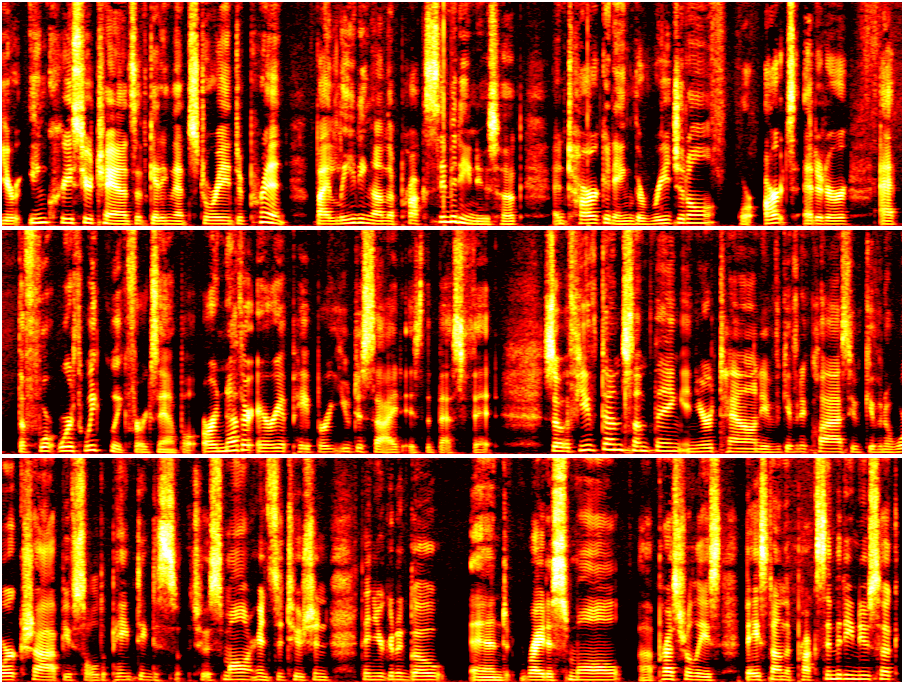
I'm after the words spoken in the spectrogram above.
You increase your chance of getting that story into print by leading on the proximity news hook and targeting the regional or arts editor at the Fort Worth Weekly, for example, or another area paper you decide is the best fit. So if you've done something in your town, you've given a class, you've given a workshop, you've sold a painting to, to a smaller institution, then you're going to go and write a small uh, press release based on the proximity news hook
